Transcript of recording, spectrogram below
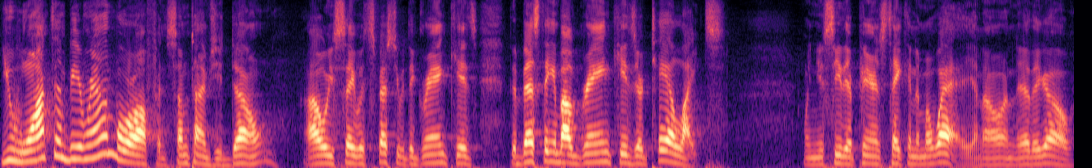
You want them to be around more often. Sometimes you don't. I always say, especially with the grandkids, the best thing about grandkids are tail lights. When you see their parents taking them away, you know, and there they go.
